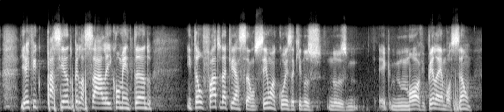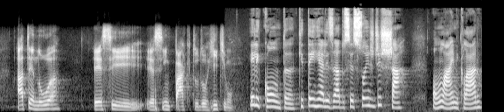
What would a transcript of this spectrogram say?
e aí fico passeando pela sala e comentando. Então, o fato da criação ser uma coisa que nos, nos move pela emoção atenua esse, esse impacto do ritmo. Ele conta que tem realizado sessões de chá, online, claro,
